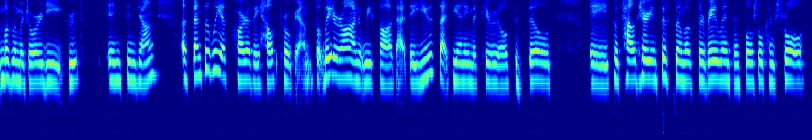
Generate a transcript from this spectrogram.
Muslim majority groups in Xinjiang, ostensibly as part of a health program. But later on, we saw that they used that DNA material to build a totalitarian system of surveillance and social control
